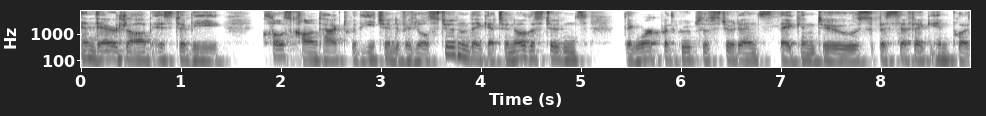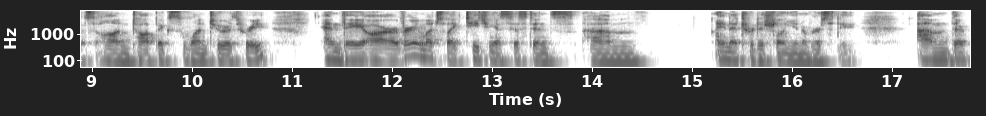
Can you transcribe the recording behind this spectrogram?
And their job is to be close contact with each individual student. They get to know the students. They work with groups of students. They can do specific inputs on topics one, two, or three. And they are very much like teaching assistants. Um, in a traditional university. Um, the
